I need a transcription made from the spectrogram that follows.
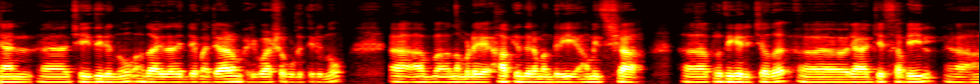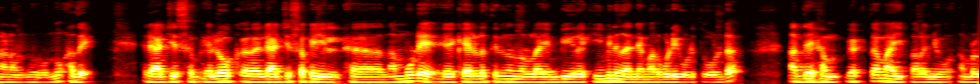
ഞാൻ ചെയ്തിരുന്നു. അതായത് അതിന്റെ മലയാളം പരിഭാഷ കൊടുത്തിരുന്നു. നമ്മുടെ ആഭ്യന്തരമന്ത്രി അമിത് ഷാ. ആ, പ്രതികരിച്ചത് രാജ്യസഭയിൽ ആണെന്ന് തോന്നുന്നു. അതെ രാജ്യസഭ ലോക് രാജ്യസഭയിൽ നമ്മുടെ കേരളത്തിൽ നിന്നുള്ള എം പി റഹീമിന് തന്നെ മറുപടി കൊടുത്തുകൊണ്ട് അദ്ദേഹം വ്യക്തമായി പറഞ്ഞു നമ്മൾ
